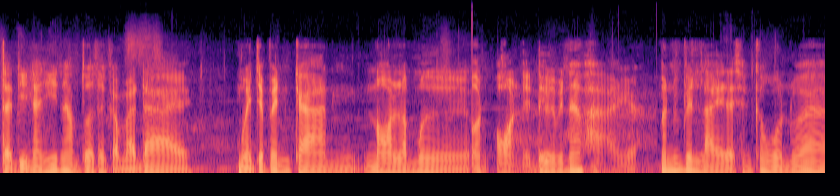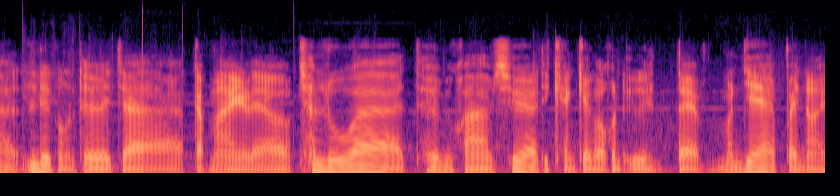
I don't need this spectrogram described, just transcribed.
แต่ดีนะที่นำตัวเธอกลับมาได้ เหมือนจะเป็นการนอนละเมออ่อนๆเนี่ยเดินไปหน้าผาอีกอะมันไม่เป็นไรแต่ฉันกังวลว่าเรื่องของเธอจะกลับมาอีกแล้ว ฉันรู้ว่าเธอมีความเชื่อที่แข็งแกร่งกว่าคนอื่น แต่มันแยกไปหน่อย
